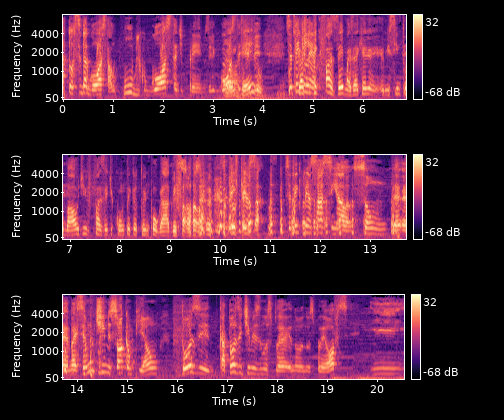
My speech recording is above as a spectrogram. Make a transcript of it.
a torcida gosta, o público gosta de prêmios. Ele gosta de entendo. ver. Você tem eu que que tem que fazer, mas é que eu, eu me sinto mal de fazer de conta que eu tô empolgado em Só- falar. Você tem que pensar, você tem que pensar assim, Alan. São, é, é, vai ser um time só campeão, 12, 14 times nos, play, no- nos playoffs. E,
